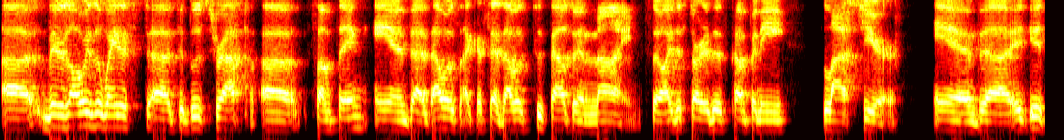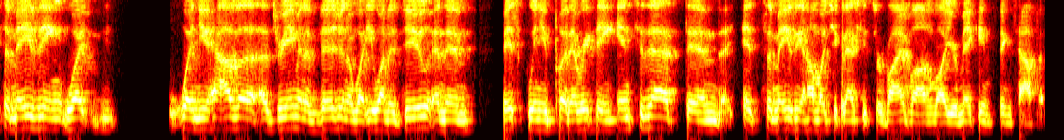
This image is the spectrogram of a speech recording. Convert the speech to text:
Uh, there's always a way to, uh, to bootstrap uh, something, and that, that was, like I said, that was 2009. So I just started this company last year, and uh, it, it's amazing what when you have a, a dream and a vision of what you want to do, and then basically when you put everything into that, then it's amazing how much you can actually survive on while you're making things happen.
